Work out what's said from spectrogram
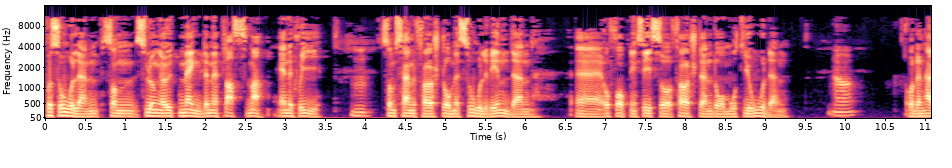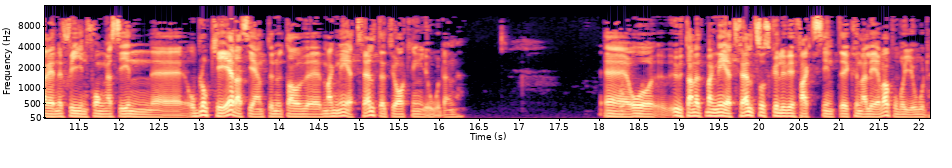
på solen som slungar ut mängder med plasma, energi. Mm. Som sen förs då med solvinden Eh, och förhoppningsvis så förs den då mot jorden. Ja. Och den här energin fångas in eh, och blockeras egentligen av eh, magnetfältet vi har kring jorden. Eh, och utan ett magnetfält så skulle vi faktiskt inte kunna leva på vår jord.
